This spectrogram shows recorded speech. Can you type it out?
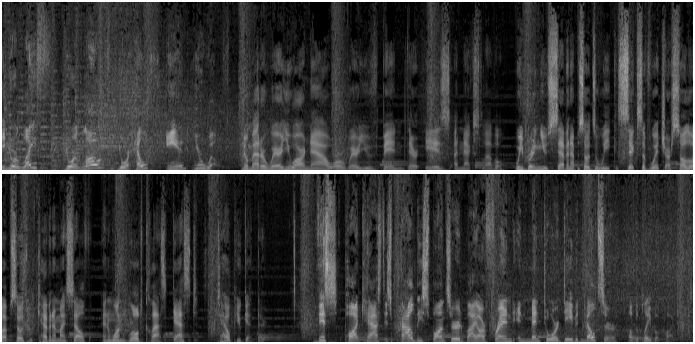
in your life, your love, your health, and your wealth. No matter where you are now or where you've been, there is a next level. We bring you seven episodes a week, six of which are solo episodes with Kevin and myself, and one world class guest to help you get there. This podcast is proudly sponsored by our friend and mentor David Meltzer of the Playbook Podcast.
